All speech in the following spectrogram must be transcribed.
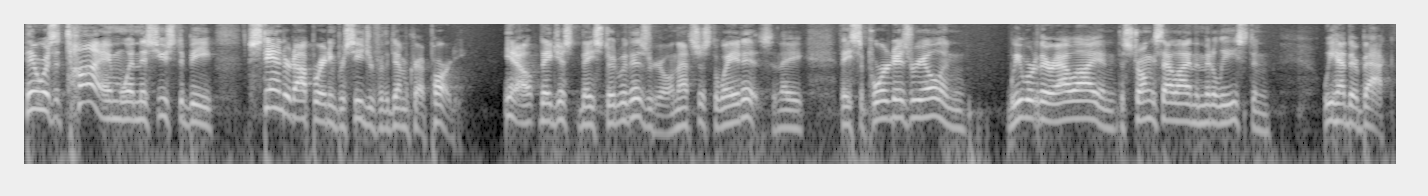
There was a time when this used to be standard operating procedure for the Democrat Party. You know, they just they stood with Israel, and that's just the way it is. And they they supported Israel, and we were their ally and the strongest ally in the Middle East, and we had their back.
